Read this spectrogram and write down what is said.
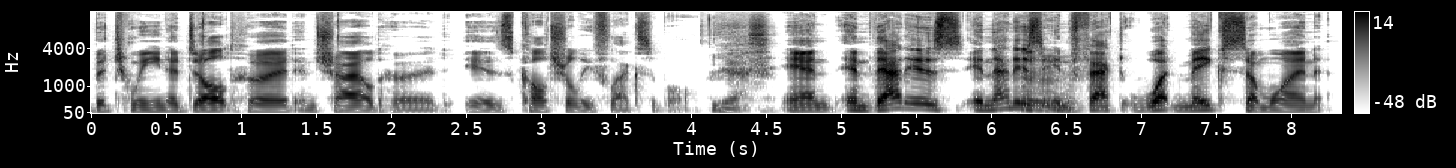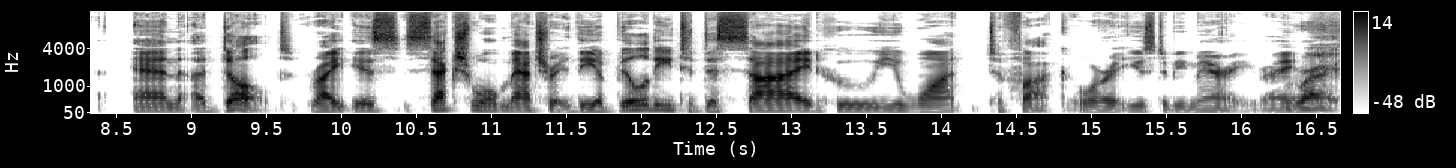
between adulthood and childhood is culturally flexible. Yes. And and that is and that is mm. in fact what makes someone an adult, right, is sexual maturity, the ability to decide who you want to fuck, or it used to be marry, right? Right.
